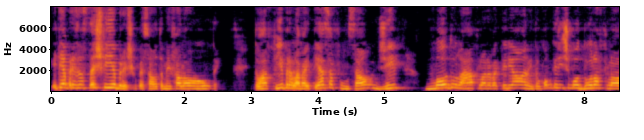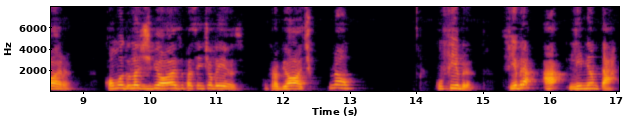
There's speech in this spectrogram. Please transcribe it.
e tem a presença das fibras, que o pessoal também falou ontem. Então a fibra ela vai ter essa função de modular a flora bacteriana. Então como que a gente modula a flora? Como modula a desbiose do paciente obeso? Com probiótico? Não. Com fibra. Fibra alimentar.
